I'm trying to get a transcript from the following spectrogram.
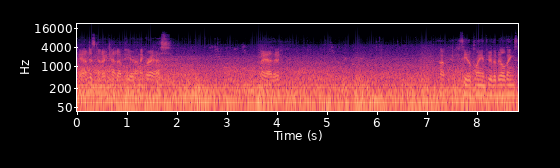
Okay, I'm just gonna cut up here on the grass. Oh yeah, there. Oh, you see the plane through the buildings.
